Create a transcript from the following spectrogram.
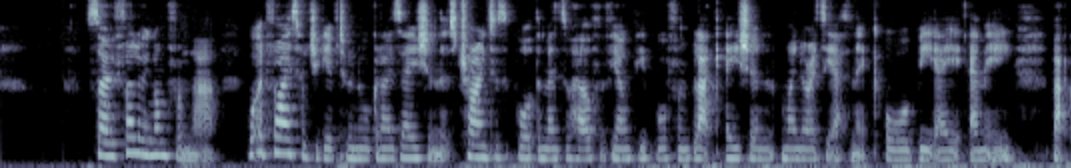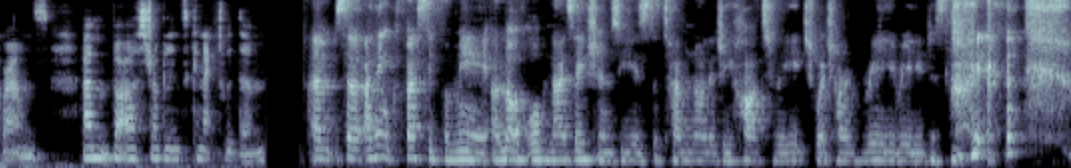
So, following on from that, what advice would you give to an organisation that's trying to support the mental health of young people from Black, Asian, minority ethnic, or BAME backgrounds, um, but are struggling to connect with them? Um, so I think firstly for me, a lot of organizations use the terminology hard to reach, which I really, really dislike.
